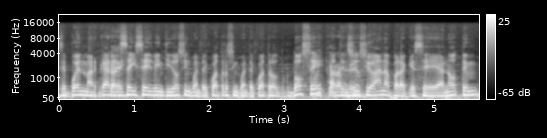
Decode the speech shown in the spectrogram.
Se pueden marcar Ok. al 6622 54 54 12. Uy, qué Atención rápido. ciudadana para que se anoten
